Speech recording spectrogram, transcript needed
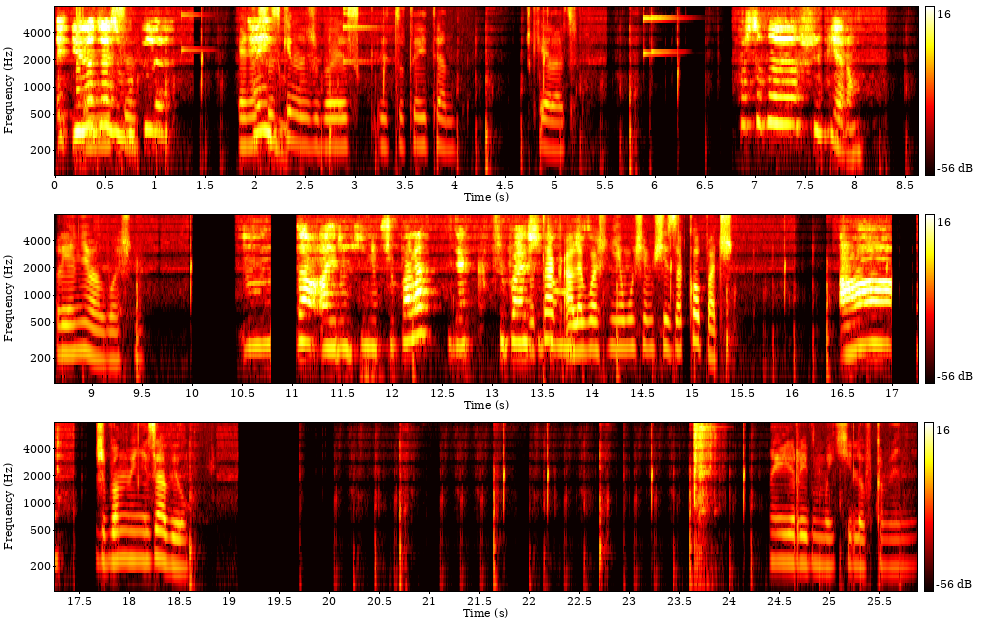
Ej, ile Ja to jest w nie ogóle? Ja nie Ej. chcę zginąć, bo jest tutaj ten szkielet. Po prostu go szybieram. Ale ja nie mam właśnie. Mm, ta iron się nie przepala? Jak przypala No się tak, to... ale właśnie ja musiałem się zakopać, A, żeby on mnie nie zabił. No i ryb mój kilo w kamienny.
